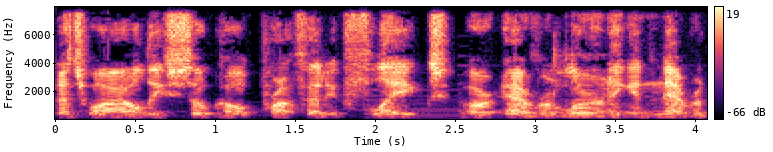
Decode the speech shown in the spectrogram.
That's why all these so called prophetic flakes are ever learning and never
